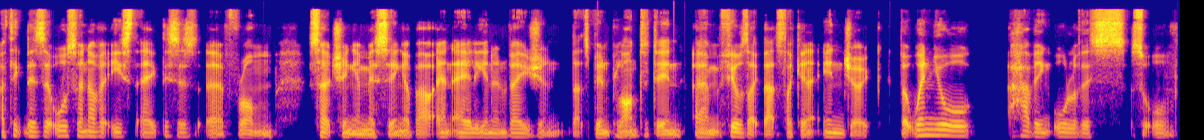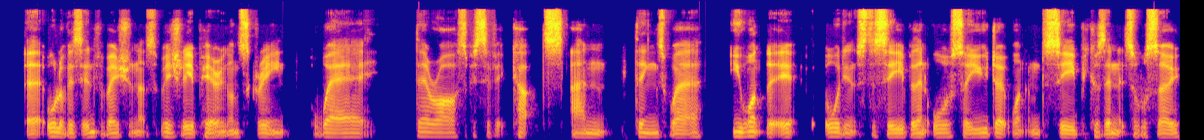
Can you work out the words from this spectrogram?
I think there's also another Easter egg. This is uh, from Searching and Missing about an alien invasion that's been planted in. Um, feels like that's like an in joke. But when you're having all of this sort of uh, all of this information that's visually appearing on screen where there are specific cuts and things where you want the audience to see but then also you don't want them to see because then it's also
